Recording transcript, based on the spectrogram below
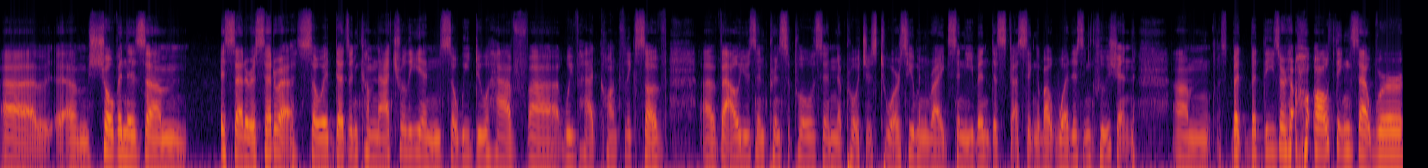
uh, um, chauvinism, et cetera, et cetera. So it doesn't come naturally, and so we do have uh, we've had conflicts of uh, values and principles and approaches towards human rights, and even discussing about what is inclusion. Um, but but these are all things that we're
